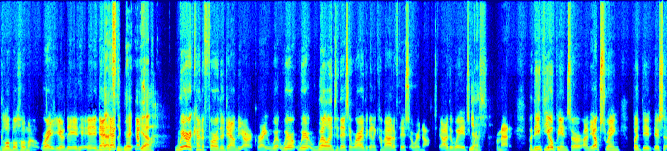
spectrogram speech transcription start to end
global homo? Right? You know, the, that, That's that the great, that's- yeah. we're kind of farther down the arc, right? We're we're, we're well into this, and we're either going to come out of this or we're not. Either way, it's Yes. dramatic. But the Ethiopians are on the upswing, but there, there's uh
